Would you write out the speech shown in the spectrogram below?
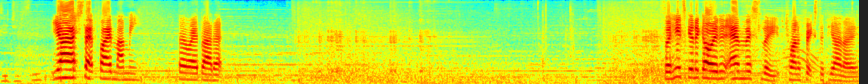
Did you sleep? Yeah, I slept fine, Mummy. Don't worry about it. So he's going to go in an endless loop trying to fix the piano.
